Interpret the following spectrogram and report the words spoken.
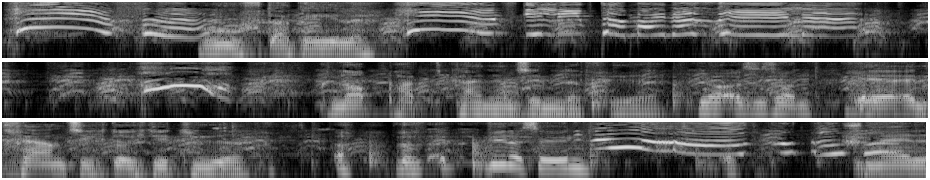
Hilfe, ruft Adele. hilf, geliebter meiner Seele. Knopp hat keinen Sinn dafür. Ja, also dann. Er entfernt sich durch die Tür. Wiedersehen. Schnell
